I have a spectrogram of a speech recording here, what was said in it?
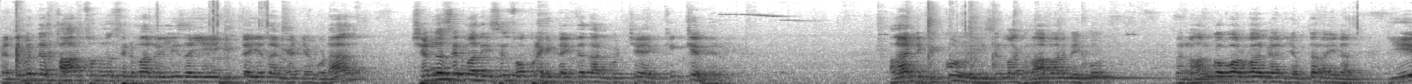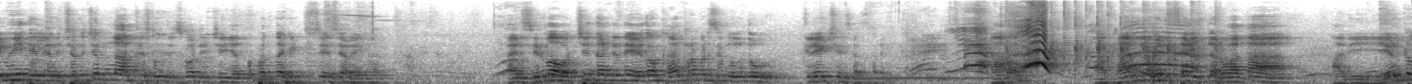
పెద్ద పెద్ద స్టార్స్ ఉన్న సినిమాలు రిలీజ్ అయ్యి హిట్ అయ్యే దానికంటే కూడా చిన్న సినిమా తీసి సూపర్ హిట్ అయితే దానికి వచ్చే కిక్కే వేరు. అలాంటి కిక్కు ఈ సినిమాకి రావాలి మీకు. మరి రామ్ గోపాల్ బాబు గారు చెప్తారు ఆయన ఏమీ తెలియని చిన్న చిన్న ఆర్టిస్టులు తీసుకొని ఎంత పెద్ద హిట్స్ చేశారు ఆయన. ఆయన సినిమా వచ్చిందంటేనే ఏదో కాంట్రవర్సీ ముందు క్రియేట్ చేసేస్తారు ఆ కాంట్రవర్సీ అయిన తర్వాత అది ఏంటో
